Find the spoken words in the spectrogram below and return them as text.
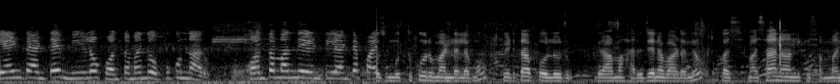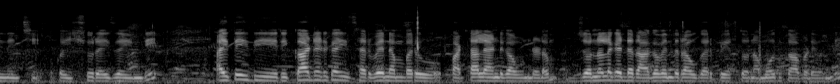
ఏంటంటే మీలో కొంతమంది ఒప్పుకున్నారు. కొంతమంది ఏంటి అంటే పై- ముత్తుకూరు మండలము పిడతాపోలూరు గ్రామ హరిజనవాడలో ఒక శ్మశానానికి సంబంధించి ఒక ఇష్యూ రైజ్ అయింది. అయితే ఇది రికార్డెడ్గా ఈ సర్వే నెంబరు పట్టా ల్యాండ్గా ఉండడం జొన్నలగడ్డ రాఘవేంద్రరావు గారి పేరుతో నమోదు కాబడి ఉంది.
